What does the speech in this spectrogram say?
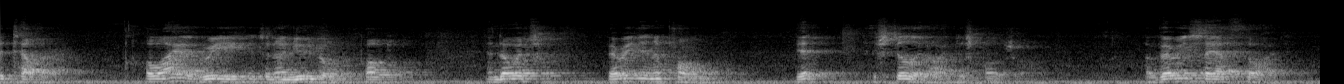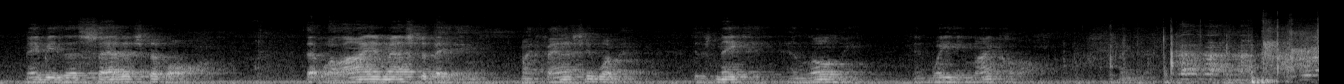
to tell her. Oh, I agree it's an unusual proposal. And though it's buried in a poem, it is still at our disposal. A very sad thought, maybe the saddest of all, that while I am masturbating, my fantasy woman is naked and lonely and waiting my call. Thank you.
